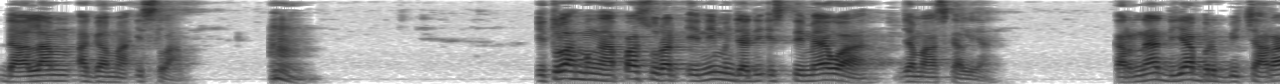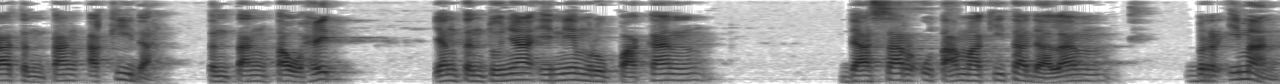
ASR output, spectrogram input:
dalam agama Islam. Itulah mengapa surat ini menjadi istimewa jamaah sekalian. Karena dia berbicara tentang akidah, tentang tauhid yang tentunya ini merupakan dasar utama kita dalam beriman,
